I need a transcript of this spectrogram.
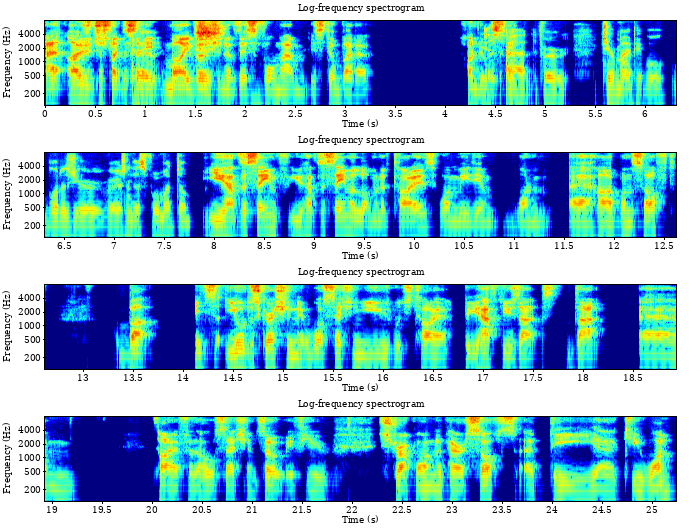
I, I would just like to say Uh, my version of this format is still better. Hundred Yes, percent. and for to remind people, what is your version of this format, Dom? You have the same. You have the same allotment of tires: one medium, one uh, hard, one soft. But it's your discretion at what session you use which tire. But you have to use that that um, tire for the whole session. So if you strap on a pair of softs at the uh, Q1,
